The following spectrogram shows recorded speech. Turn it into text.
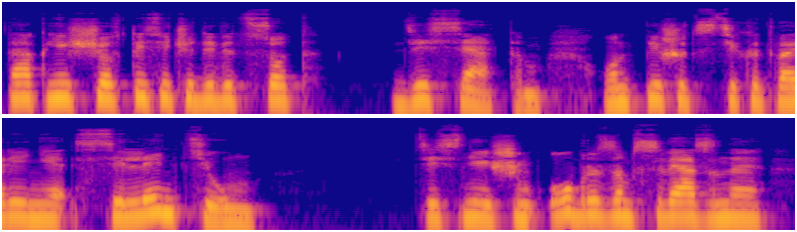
Так еще в 1910-м он пишет стихотворение «Силентиум», теснейшим образом связанное с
